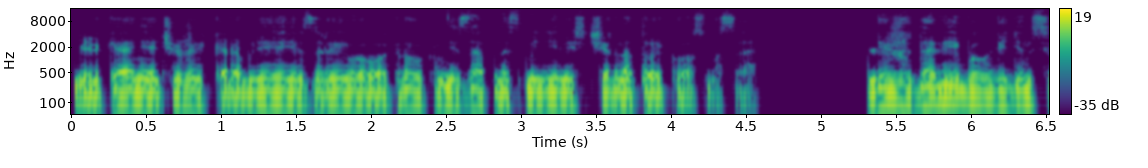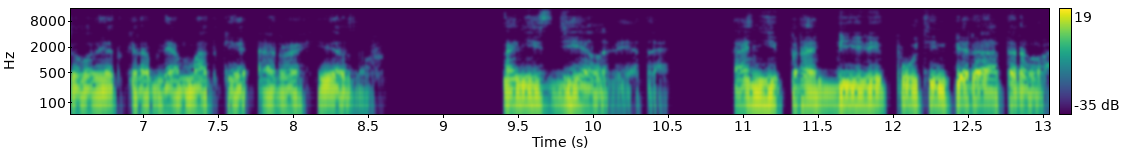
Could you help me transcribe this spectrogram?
Мелькание чужих кораблей и взрывы вокруг внезапно сменились чернотой космоса. Лишь вдали был виден силуэт корабля матки аррахезов. Они сделали это. Они пробили путь императору.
